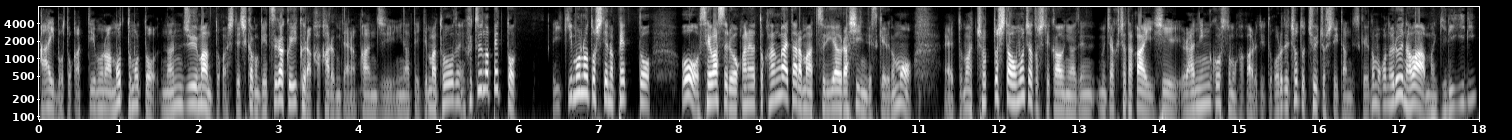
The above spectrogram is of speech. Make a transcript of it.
aibo とかっていうものはもっともっと何十万とかして、しかも月額いくらかかるみたいな感じになっていて、まあ当然、普通のペット生き物としてのペットを世話するお金と考えたら、まあ釣り合うらしいんですけれども、えっと、まあちょっとしたおもちゃとして買うには全、むちゃくちゃ高いし、ランニングコストもかかるというところでちょっと躊躇していたんですけれども、このルーナは、まあギリギリ？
